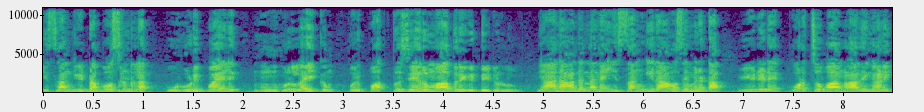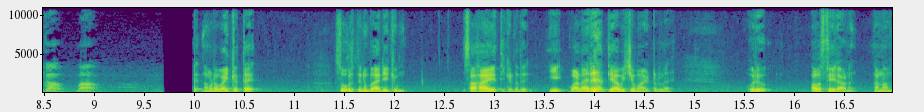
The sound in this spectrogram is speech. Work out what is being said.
ഈ സംഗീത പോസ്റ്റ് ഉണ്ടല്ല കൂടിപ്പോയാൽ നൂറ് ലൈക്കും ഒരു പത്ത് ഷെയർ മാത്രമേ കിട്ടിയിട്ടുള്ളൂ. ഞാൻ ആദ്യം തന്നെ ഈ സംഗീ രാമസിംഹനിട്ട വീഡിയോയുടെ കുറച്ച് ഭാഗങ്ങൾ ആദ്യം കാണിക്കാം. നമ്മുടെ വൈക്കത്തെ സുഹൃത്തിനും ഭാര്യയ്ക്കും സഹായം എത്തിക്കേണ്ടത് ഈ വളരെ അത്യാവശ്യമായിട്ടുള്ള ഒരു അവസ്ഥയിലാണ്. കാരണം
